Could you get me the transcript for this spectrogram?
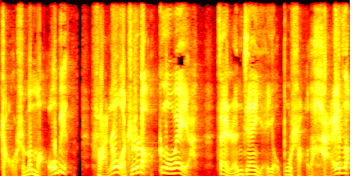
找什么毛病。反正我知道，各位呀，在人间也有不少的孩子。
